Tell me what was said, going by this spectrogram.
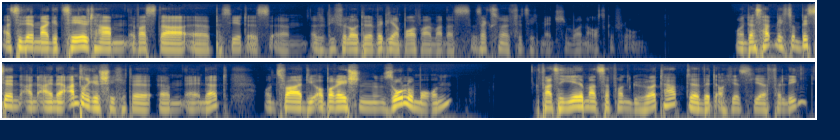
als sie dann mal gezählt haben, was da äh, passiert ist. Ähm, also wie viele Leute da wirklich an Bord waren, waren das 640 Menschen wurden ausgeflogen. Und das hat mich so ein bisschen an eine andere Geschichte ähm, erinnert, und zwar die Operation Solomon. Falls ihr jemals davon gehört habt, wird auch jetzt hier verlinkt.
